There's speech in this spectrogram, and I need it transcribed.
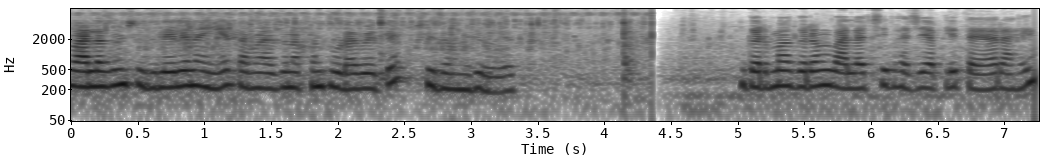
वाल अजून शिजलेले नाही आहे त्यामुळे अजून आपण थोडा वेळ ते शिजवून घेऊयात. गरमागरम वालाची भाजी आपली तयार आहे.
